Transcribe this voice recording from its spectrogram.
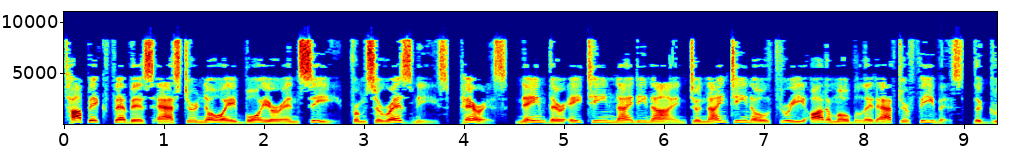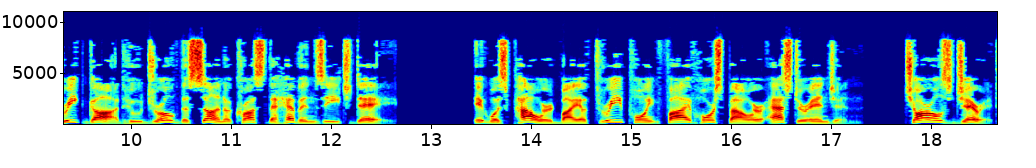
Topic Phoebus Aster Noé Boyer and C. from Suresnes, Paris, named their 1899–1903 automobilette after Phoebus, the Greek god who drove the sun across the heavens each day. It was powered by a 3.5 horsepower Aster engine. Charles Jarrott,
